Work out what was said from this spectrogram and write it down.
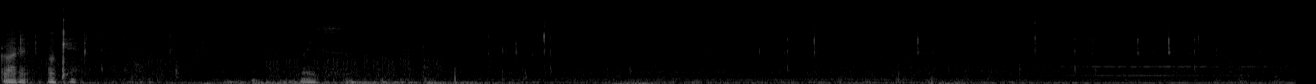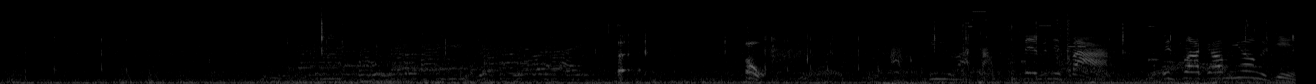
Got it. Okay. Nice. Oh! I feel like I'm 75. It's like I'm young again.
